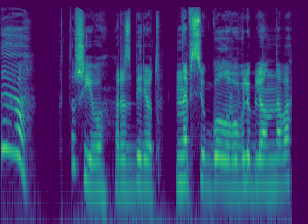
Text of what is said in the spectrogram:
«Да, кто ж его разберет на всю голову влюбленного?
